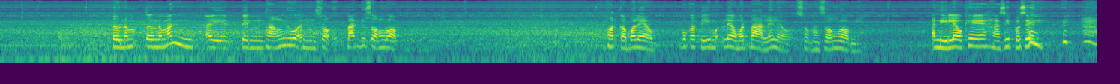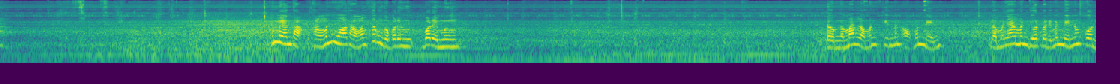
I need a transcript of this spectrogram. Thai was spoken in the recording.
เติมน้ำเติมน้ำมันไอเต็มถังอยู่อันสองตัดอยู่สองรอบฮอตกับบ่แล้ว ปกติแล้วหมดบ้านเลยแล้วสองพันสองรอบนี่อันนี้แล้วแค่ห้าสิบเปอร์เซ็นต์ถ้าแมนถังถังมันหัวถังมันตึ้มกับบ่ได้บ่ได้มึง เติมน้ำมันแล้วมันกินมันออกมันเหม็นแล้วมันย่างมันหยดไปเดี๋ยวมันเหม็นน้ำก้น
